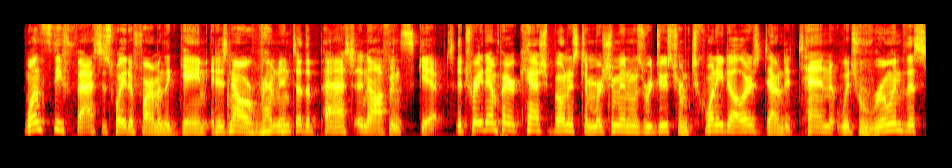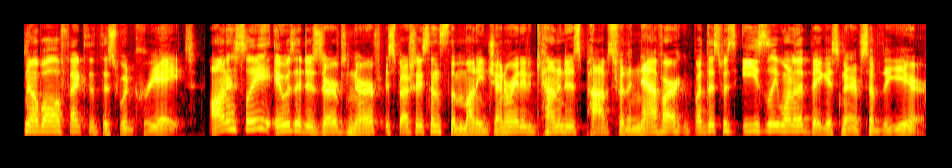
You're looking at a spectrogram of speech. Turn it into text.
Once the fastest way to farm in the game, it is now a remnant of the past and often skipped. The Trade Empire cash bonus to Merchantman was reduced from $20 down to 10, which ruined the snowball effect that this would create. Honestly, it was a deserved nerf, especially since the money generated counted as pops for the Navarch, but this was easily one of the biggest nerfs of the year.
